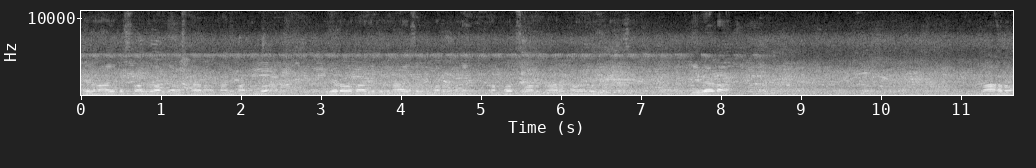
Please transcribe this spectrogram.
శ్రీ వినాయక స్వామి వారి దేవస్థానం కాణిపాకంలో ఏడవ తారీఖు వినాయక చవితి మొదలుకొని బ్రహ్మోత్సవాలు ప్రారంభమైనవి ఈవేళ వాహనం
